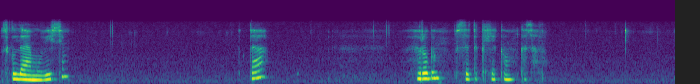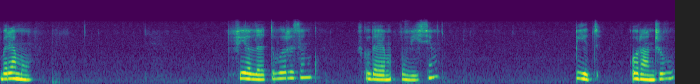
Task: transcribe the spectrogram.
складаємо 8 та робимо все так, як вам казала. Беремо фіолетову резинку, складаємо у 8 під оранжеву.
